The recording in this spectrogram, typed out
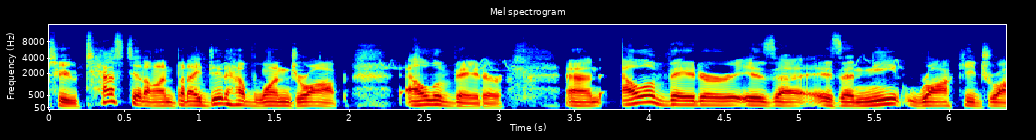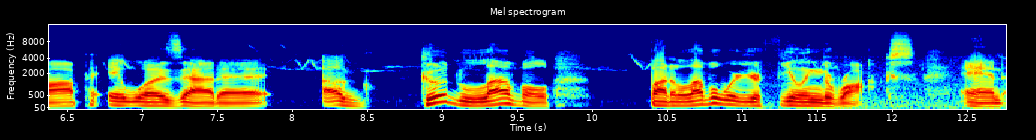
to test it on, but I did have one drop, Elevator. And Elevator is a, is a neat rocky drop. It was at a, a good level, but a level where you're feeling the rocks. And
